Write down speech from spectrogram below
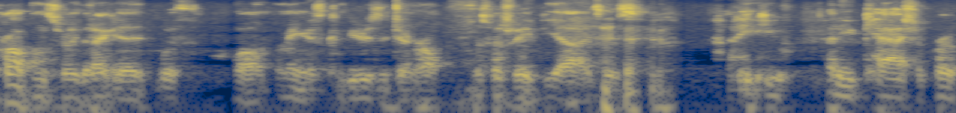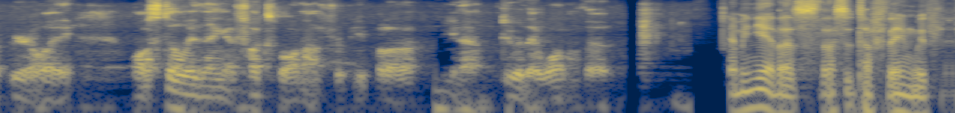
problems really that i hit with well i mean it's computers in general especially apis is how do you how do you cache appropriately while still leaving it flexible enough for people to you know do what they want with it? I mean, yeah, that's that's a tough thing with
